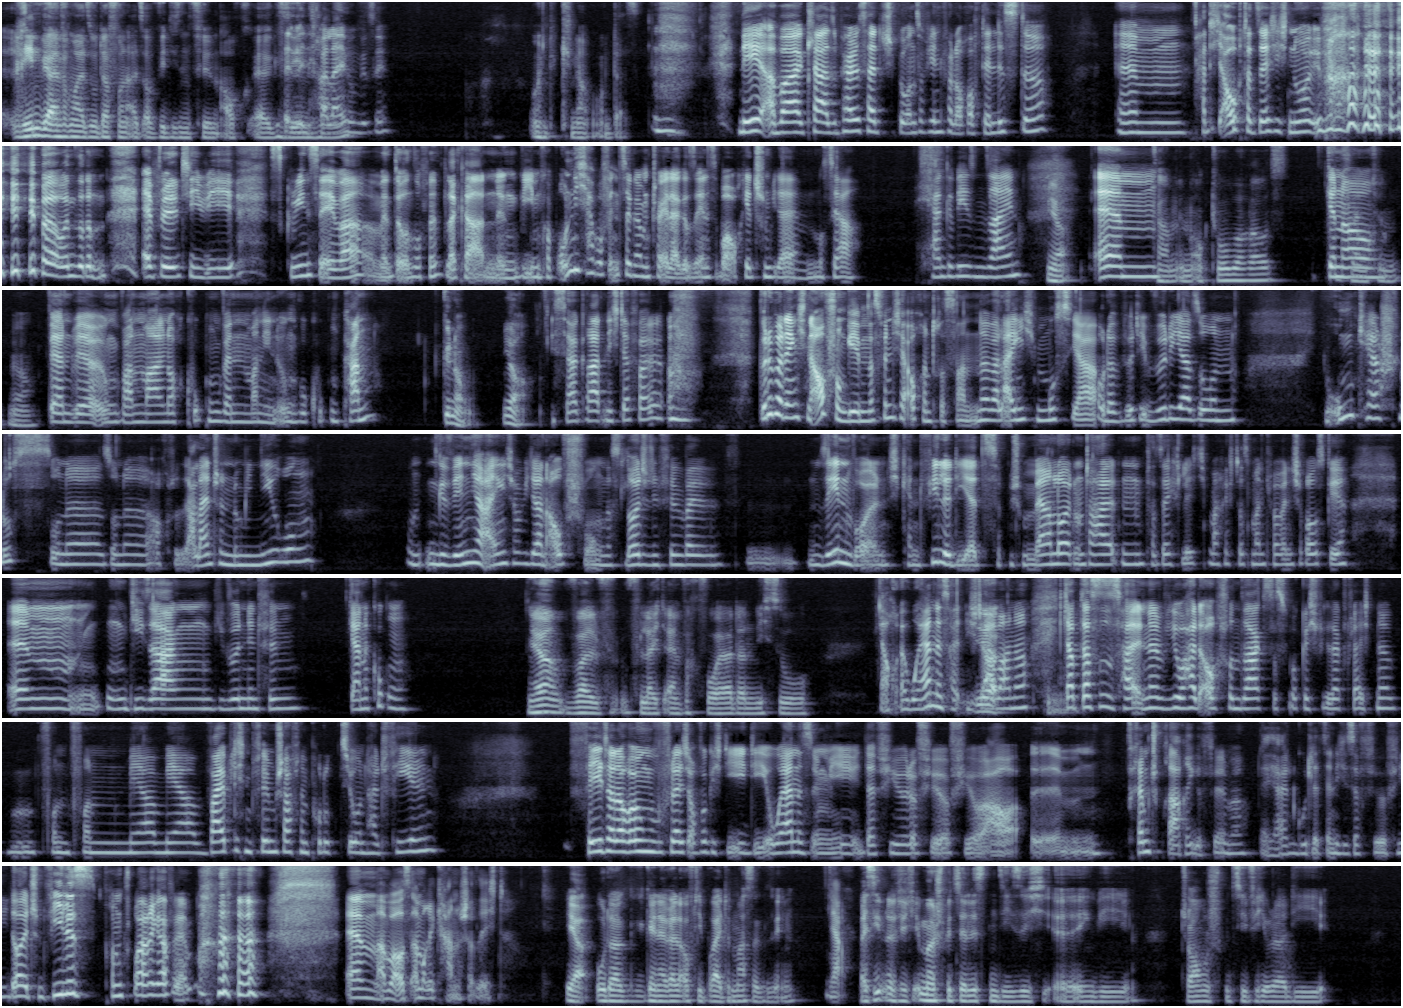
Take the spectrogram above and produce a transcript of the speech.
Reden wir einfach mal so davon, als ob wir diesen Film auch äh, gesehen haben. Verleihung gesehen. Und genau, und das. Nee, aber klar, also Parasite steht bei uns auf jeden Fall auch auf der Liste. Ähm, hatte ich auch tatsächlich nur über, über unseren Apple TV Screensaver mit unseren Filmplakaten irgendwie im Kopf. Und ich habe auf Instagram einen Trailer gesehen, ist aber auch jetzt schon wieder, muss ja her gewesen sein. Ja, Ähm, kam im Oktober raus. genau, Ja, werden wir irgendwann mal noch gucken, wenn man ihn irgendwo gucken kann. genau. Ja. Ist ja gerade nicht der Fall. Würde aber, denke ich, einen Aufschwung geben. Das finde ich ja auch interessant, ne? Weil eigentlich muss ja oder würde, würde ja so ein Umkehrschluss, so eine, so eine, auch allein schon eine Nominierung und ein Gewinn ja eigentlich auch wieder ein Aufschwung, dass Leute den Film weil, sehen wollen. Ich kenne viele, die jetzt, habe mich schon mit mehreren Leuten unterhalten, tatsächlich mache ich das manchmal, wenn ich rausgehe, ähm, die sagen, die würden den Film gerne gucken. Ja, weil vielleicht einfach vorher dann nicht so. Ja, auch Awareness halt nicht Ja, da war, ne? Genau. Ich glaube, das ist es halt, ne, wie du halt auch schon sagst, dass wirklich, wie gesagt, vielleicht ne, von, von mehr, mehr weiblichen filmschaffenden Produktionen halt fehlen. Fehlt halt auch irgendwo vielleicht auch wirklich die, die Awareness irgendwie dafür, dafür, für ähm, fremdsprachige Filme. Ja, ja, gut, letztendlich ist ja für, für die Deutschen vieles fremdsprachiger Film. ähm, aber aus amerikanischer Sicht. Ja, oder generell auf die breite Masse gesehen. Ja. Weil es gibt natürlich immer Spezialisten, die sich äh, irgendwie genrespezifisch oder die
